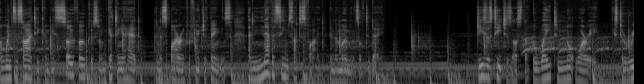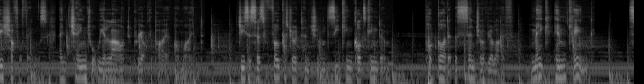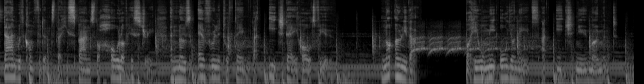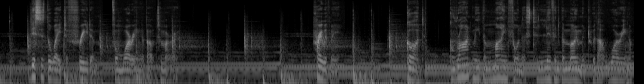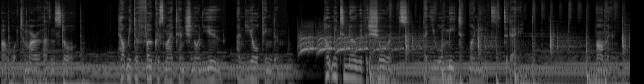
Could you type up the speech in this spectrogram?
and when society can be so focused on getting ahead and aspiring for future things and never seem satisfied in the moments of today. Jesus teaches us that the way to not worry is to reshuffle things and change what we allow to preoccupy our mind. Jesus says, focus your attention on seeking God's kingdom God at the center of your life. Make him king. Stand with confidence that he spans the whole of history and knows every little thing that each day holds for you. Not only that, but he will meet all your needs at each new moment. This is the way to freedom from worrying about tomorrow. Pray with me. God, grant me the mindfulness to live in the moment without worrying about what tomorrow has in store. Help me to focus my attention on you and your kingdom. Help me to know with assurance that you will meet my needs today. Amen.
